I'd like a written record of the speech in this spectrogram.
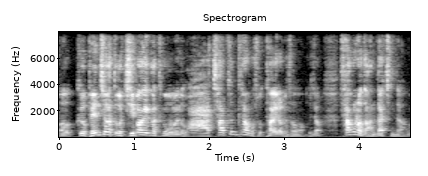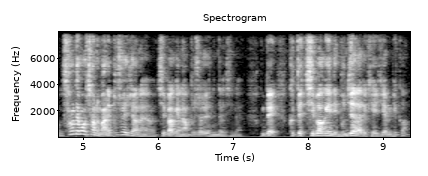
어, 그 벤츠 같은 거, 지바겐 같은 거 보면, 와, 차 튼튼하고 좋다, 이러면서, 그죠? 사고 나도 안 다친다. 상대방 차는 많이 부셔지잖아요. 지바겐 안 부셔지는 대신에. 근데 그때 지바겐이 문제다, 이렇게 얘기합니까?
